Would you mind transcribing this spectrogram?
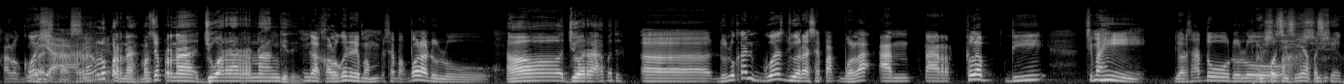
Kalau gue ya. Renang lu pernah? Maksudnya pernah juara renang gitu? Enggak, kalau gue dari sepak bola dulu. Oh juara apa tuh? eh dulu kan gue juara sepak bola antar klub di Cimahi. Juara satu dulu. Posisinya apa Si sih?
